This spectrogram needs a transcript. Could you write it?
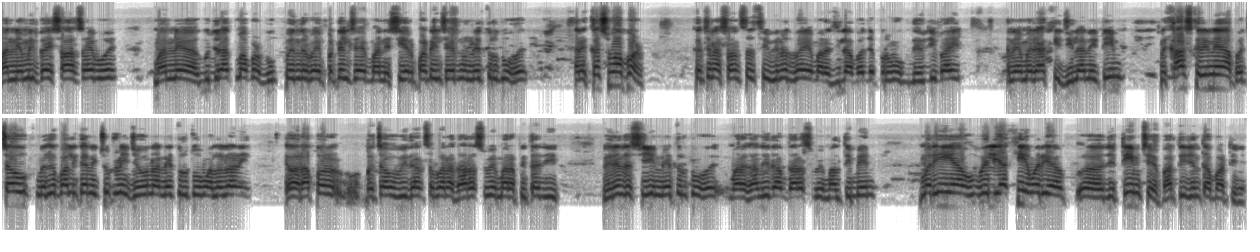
માન્ય અમિતભાઈ શાહ સાહેબ હોય, માન્ય ગુજરાતમાં પણ ભૂપેન્દ્રભાઈ પટેલ સાહેબ, માન્ય સી આર પાટીલ સાહેબનું નેતૃત્વ હોય, અને કચ્છમાં પણ કચ્છના સાંસદ શ્રી વિનોદભાઈ, અમારા જિલ્લા ભાજપ પ્રમુખ દેવજીભાઈ અને અમારી આખી જિલ્લાની ટીમ અને ખાસ કરીને આ ભચાઉ નગરપાલિકાની ચૂંટણી જેઓના નેતૃત્વમાં લડાણી, એવા રાપર ભચાઉ વિધાનસભાના ધારાસભ્ય મારા પિતાજી વિરેન્દ્રસિંહ નેતૃત્વ હોય, મારા ગાંધીધામ ધારાસભ્ય માલતીબેન અમારી અહીંયા ઉભેલી આખી અમારી જે ટીમ છે, ભારતીય જનતા પાર્ટીની,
